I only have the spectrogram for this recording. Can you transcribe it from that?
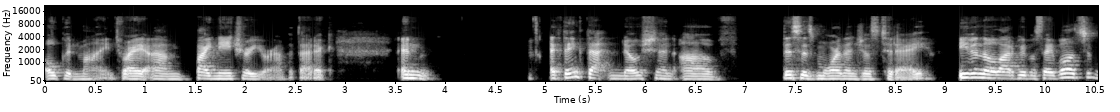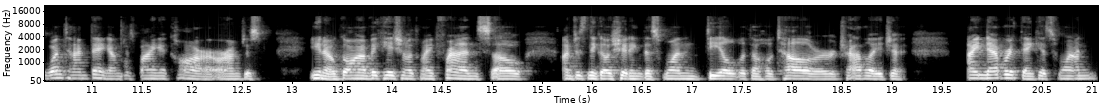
open mind, right? Um, by nature, you're empathetic. And I think that notion of this is more than just today, even though a lot of people say, well, it's just one time thing. I'm just buying a car or I'm just, you know, going on vacation with my friends. So I'm just negotiating this one deal with a hotel or a travel agent. I never think it's one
